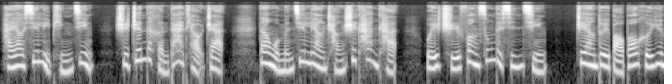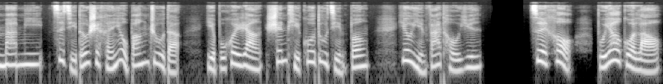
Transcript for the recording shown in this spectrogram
还要心理平静，是真的很大挑战。但我们尽量尝试看看，维持放松的心情，这样对宝宝和孕妈咪自己都是很有帮助的，也不会让身体过度紧绷，又引发头晕。最后，不要过劳，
